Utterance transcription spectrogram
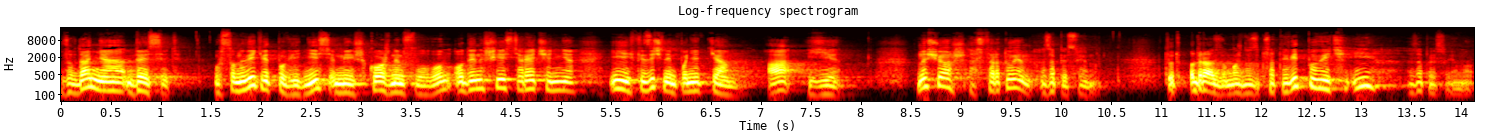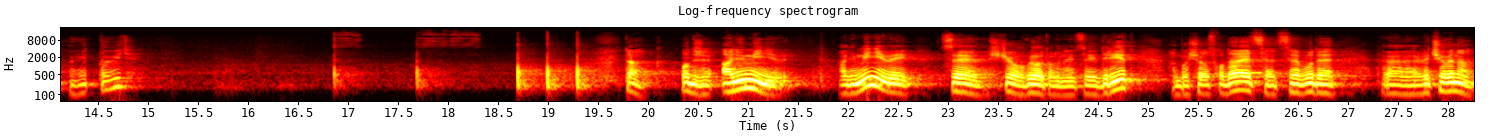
Завдання 10. Установіть відповідність між кожним словом 1.6 речення і фізичним поняттям А є. Ну що ж, стартуємо, записуємо. Тут одразу можна записати відповідь і записуємо відповідь. Так, отже, алюмінієвий. Алюмінієвий це що виготовлений цей дріт, або що складається, це буде е, речовина.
